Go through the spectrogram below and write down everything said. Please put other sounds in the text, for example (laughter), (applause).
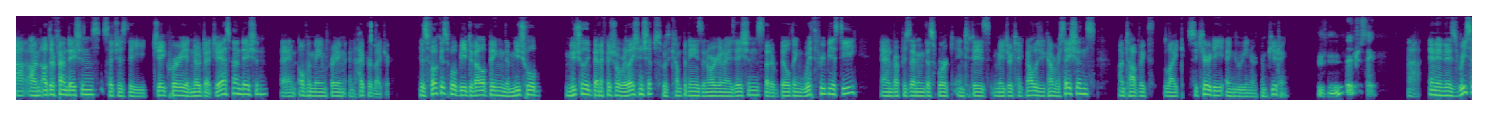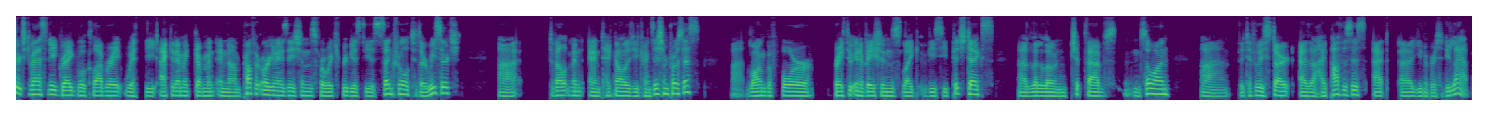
on other foundations such as the jQuery and Node.js Foundation, and Open Mainframe and Hyperledger. His focus will be developing the mutual, mutually beneficial relationships with companies and organizations that are building with FreeBSD and representing this work in today's major technology conversations on topics like security and greener computing. Mm-hmm. Interesting. Uh, and in his research capacity, Greg will collaborate with the academic, government, and nonprofit organizations for which FreeBSD is central to their research, uh, development, and technology transition process. Uh, long before breakthrough innovations like VC pitch decks, uh, let alone chip fabs, and so on, uh, they typically start as a hypothesis at a university lab.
